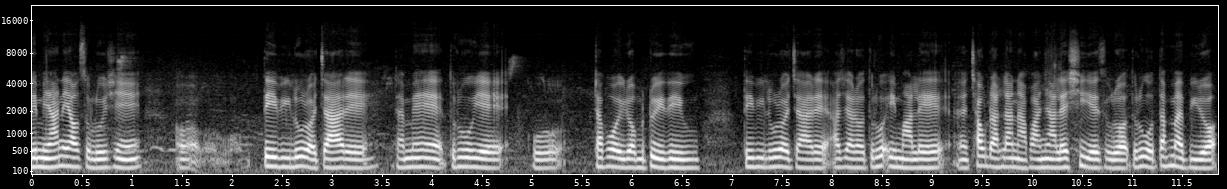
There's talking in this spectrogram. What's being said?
လင်မယားနှစ်ယောက်ဆိုလို့ရှိရင်ဟိုတေးပြီလို့တော့ကြားတယ်ဒါပေမဲ့သူတို့ရဲ့ဟိုဓာတ်ပေါ်ကြီးတော့မတွေ့သေးဘူးတေးပြီလို့တော့ကြားတယ်အားကြတော့သူတို့အိမ်မှာလည်း6တာလှမ်းတာဘာညာလည်းရှိရဲဆိုတော့သူတို့ကိုတတ်မှတ်ပြီးတော့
